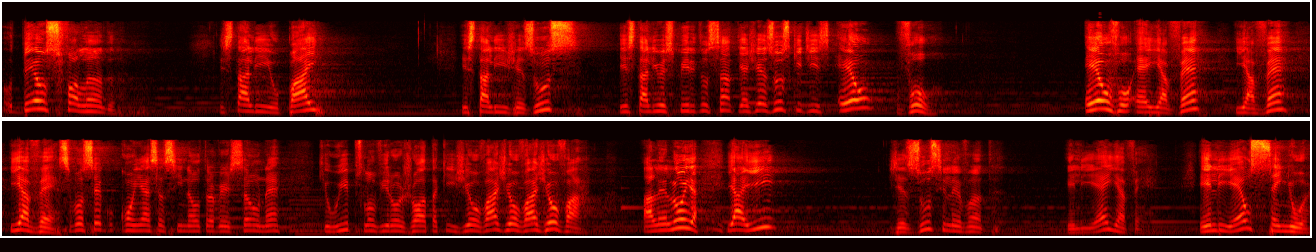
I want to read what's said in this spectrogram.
o Deus falando. Está ali o Pai, está ali Jesus, está ali o Espírito Santo. E é Jesus que diz: Eu vou. Eu vou, é Yahvé, Iavé, Iavé. Se você conhece assim na outra versão, né? Que o Y virou J aqui, Jeová, Jeová, Jeová. Aleluia. E aí, Jesus se levanta. Ele é Iavé. Ele é o Senhor.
